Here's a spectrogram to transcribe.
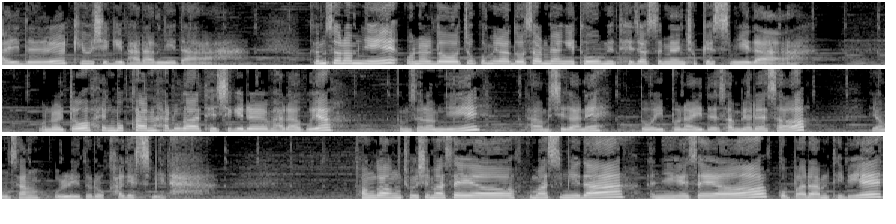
아이들 키우시기 바랍니다. 금선엄니 오늘도 조금이라도 설명이 도움이 되셨으면 좋겠습니다. 오늘도 행복한 하루가 되시기를 바라고요. 금선엄니 다음 시간에 또 이쁜 아이들 선별해서 영상 올리도록 하겠습니다. 건강 조심하세요. 고맙습니다. 안녕히 계세요. 꽃바람TV의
